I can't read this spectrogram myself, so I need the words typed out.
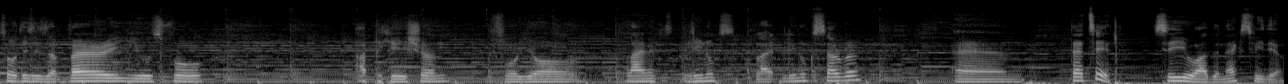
So this is a very useful application for your Linux Linux Linux server and that's it see you at the next video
